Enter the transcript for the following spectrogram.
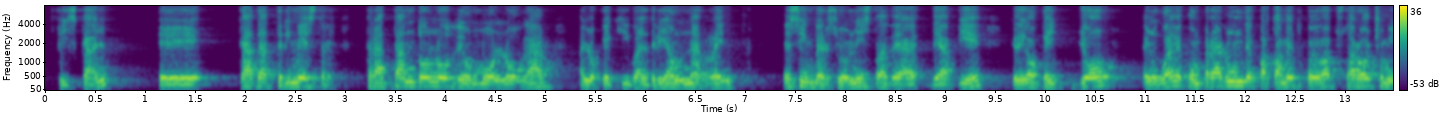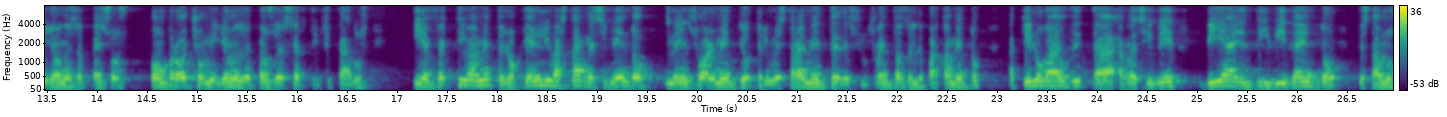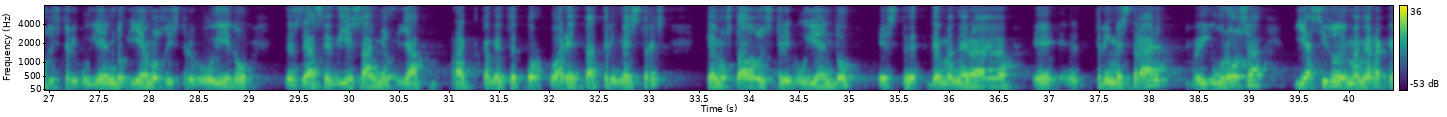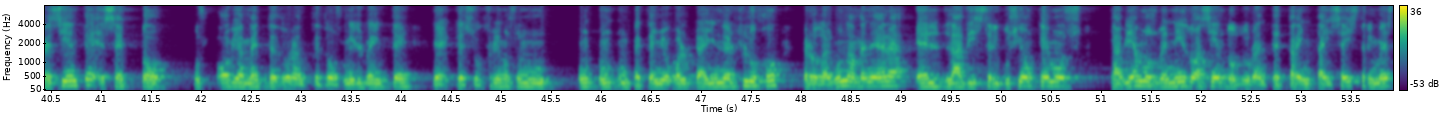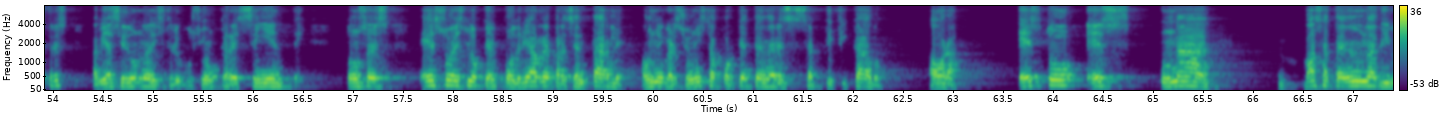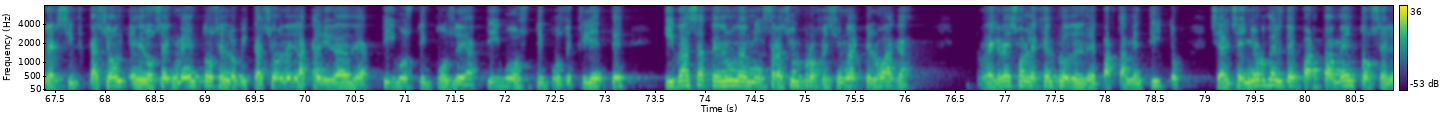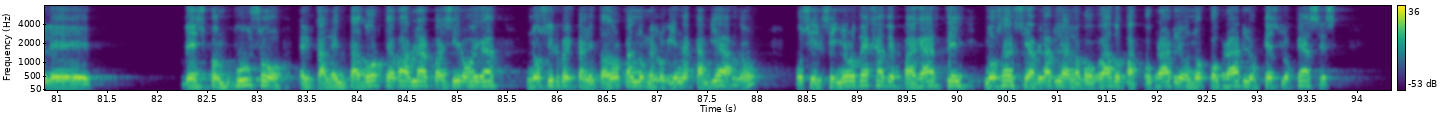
fiscal eh, cada trimestre, tratándolo de homologar a lo que equivaldría a una renta. Ese inversionista de de a pie que diga, ok, yo en lugar de comprar un departamento que me va a costar 8 millones de pesos, compro 8 millones de pesos de certificados y efectivamente lo que él iba a estar recibiendo mensualmente o trimestralmente de sus rentas del departamento, aquí lo va a recibir vía el dividendo que estamos distribuyendo y hemos distribuido desde hace 10 años, ya prácticamente por 40 trimestres, que hemos estado distribuyendo este, de manera eh, trimestral, rigurosa, y ha sido de manera creciente, excepto, pues, obviamente, durante 2020, que sufrimos un un, pequeño golpe ahí en el flujo, pero de alguna manera la distribución que hemos que habíamos venido haciendo durante 36 trimestres había sido una distribución creciente. Entonces, eso es lo que podría representarle a un inversionista por qué tener ese certificado. Ahora, esto es una, vas a tener una diversificación en los segmentos, en la ubicación, en la calidad de activos, tipos de activos, tipos de cliente, y vas a tener una administración profesional que lo haga. Regreso al ejemplo del departamentito. Si al señor del departamento se le descompuso el calentador, te va a hablar para decir, oiga, no sirve el calentador cuando me lo viene a cambiar, ¿no? O si el señor deja de pagarte, no sabes si hablarle al abogado para cobrarle o no cobrarle o qué es lo que haces.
